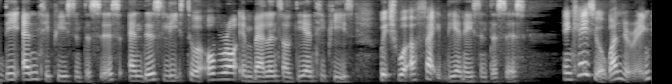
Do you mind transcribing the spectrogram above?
DNTP synthesis, and this leads to an overall imbalance of DNTPs, which will affect DNA synthesis. In case you're wondering,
